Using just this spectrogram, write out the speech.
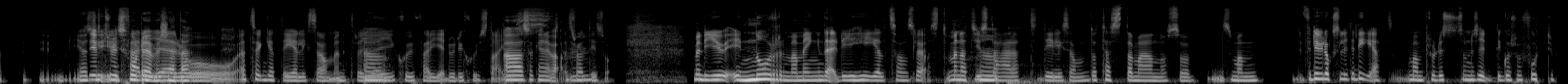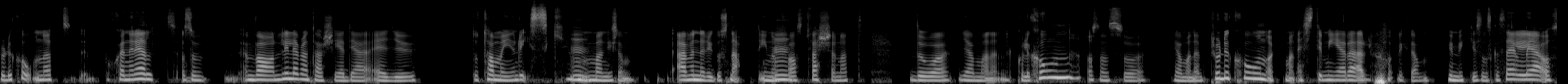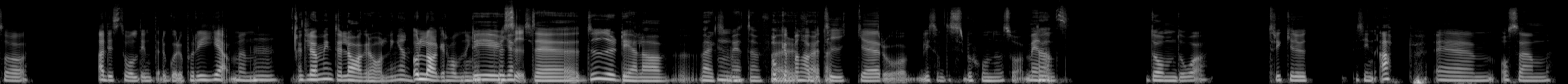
Jag, Det är är svårt att översätta. och jag tänker att det är liksom en tröja Ja. i sju färger, då är det sju styles. Ja, så kan det vara. Jag tror Mm. att det är så. Men det är ju enorma mängder, det är ju helt sanslöst. Men att just Ja. det här att det är liksom, då testar man och så, så man för det är väl också lite det att man produc- som du säger, det går så fort i produktion. Att generellt, alltså en vanlig leverantörskedja är ju, då tar man ju en risk. Mm. Man liksom, även när det går snabbt inom Mm. fast fashion, att då gör man en kollektion och sen så gör man en produktion och man estimerar liksom hur mycket som ska sälja och så ja, det sålde inte, då går det på rea. Men, Mm. Glöm inte lagerhållningen. Och lagerhållningen, Det är ju en jättedyr del av verksamheten för Och att man har företag. butiker och liksom distributionen och så. Medan de då trycker ut sin app ehm, och sen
